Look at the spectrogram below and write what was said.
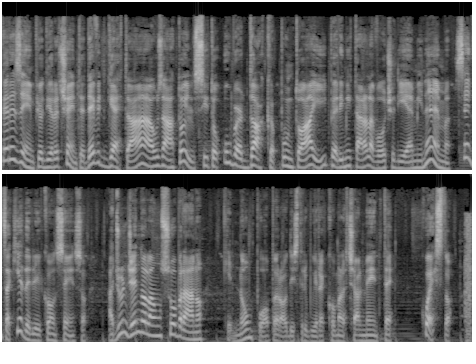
Per esempio, di recente David Guetta ha usato il sito uberduck.ai per imitare la voce di Eminem, senza chiedergli il consenso, aggiungendola a un suo brano, che non può però distribuire commercialmente. Questo.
